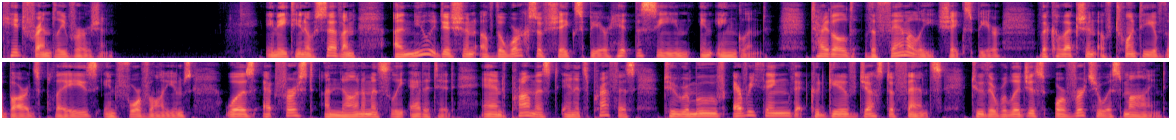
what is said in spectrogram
kid friendly version. In 1807, a new edition of the works of Shakespeare hit the scene in England. Titled The Family Shakespeare, the collection of 20 of the Bard's plays in four volumes was at first anonymously edited and promised in its preface to remove everything that could give just offense to the religious or virtuous mind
